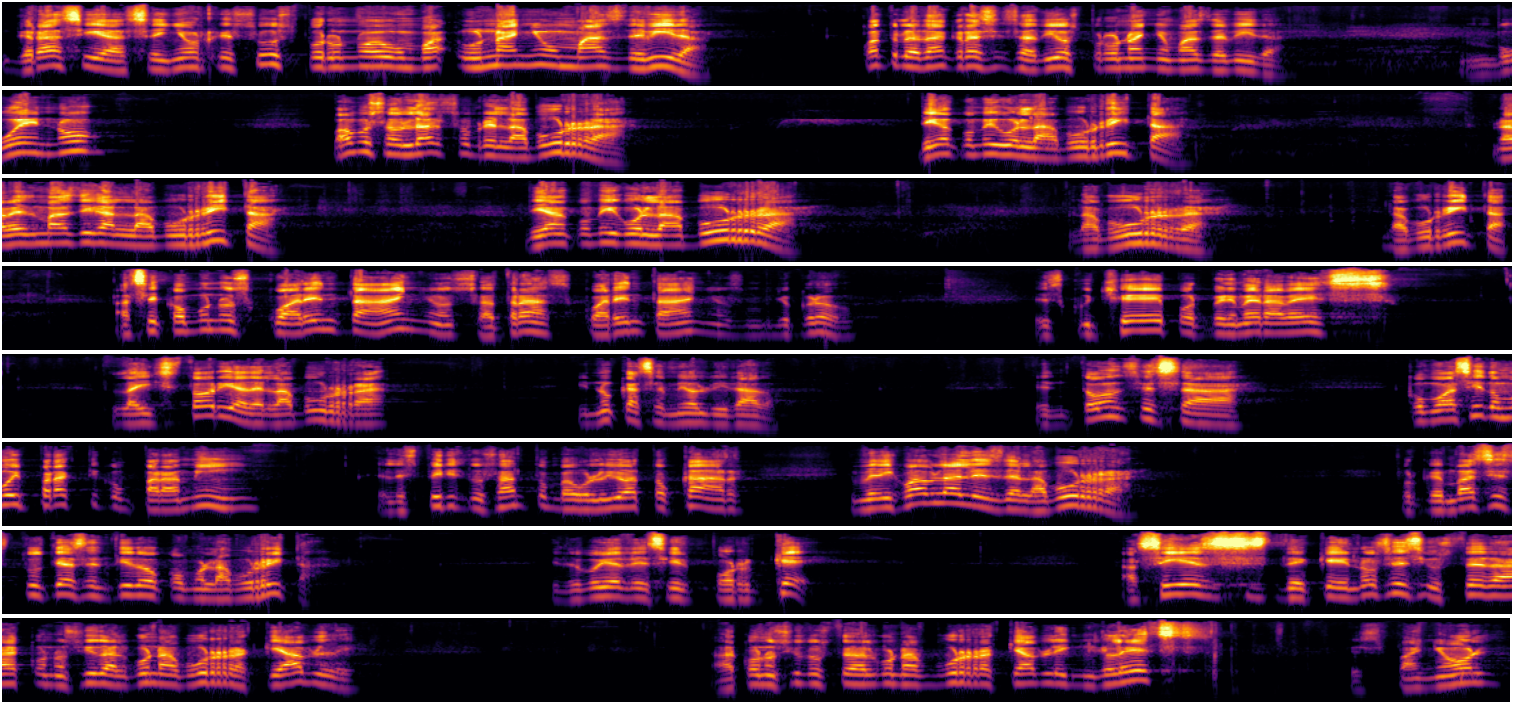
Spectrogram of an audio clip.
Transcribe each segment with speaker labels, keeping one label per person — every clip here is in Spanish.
Speaker 1: Gracias, Señor Jesús, por un, nuevo, un año más de vida. ¿Cuánto le dan gracias a Dios por un año más de vida? Bueno, vamos a hablar sobre la burra. Digan conmigo la burrita. Una vez más digan la burrita. Digan conmigo la burra. La burra. La burrita. Hace como unos 40 años atrás, 40 años yo creo, escuché por primera vez la historia de la burra y nunca se me ha olvidado. Entonces, ah, como ha sido muy práctico para mí, el Espíritu Santo me volvió a tocar y me dijo, háblales de la burra, porque en base tú te has sentido como la burrita. Y les voy a decir por qué. Así es de que no sé si usted ha conocido alguna burra que hable. ¿Ha conocido usted alguna burra que hable inglés, español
